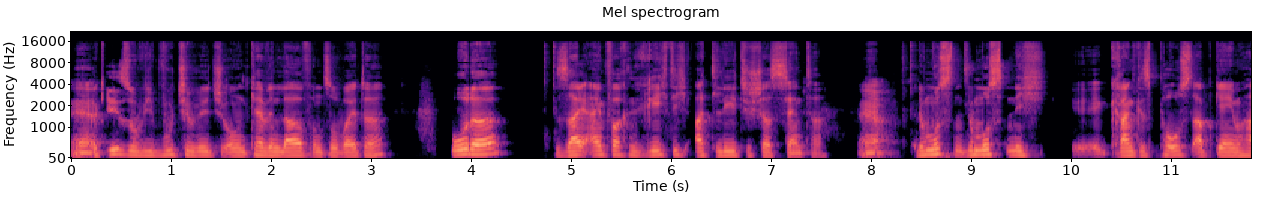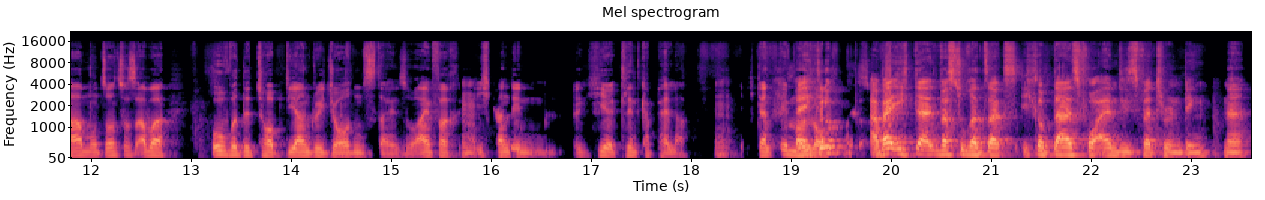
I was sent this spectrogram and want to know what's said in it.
Ja. Okay, so wie Vucevic und Kevin Love und so weiter. Oder sei einfach ein richtig athletischer Center. Ja. Du musst, du musst nicht äh, krankes Post-Up-Game haben und sonst was, aber over the top, DeAndre Jordan-Style. So einfach, mhm. ich kann den äh, hier Clint Capella. Mhm. Ich kann immer ja, ich glaub, Aber ich, da, was du gerade sagst, ich glaube, da ist vor allem dieses Veteran-Ding, ne?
